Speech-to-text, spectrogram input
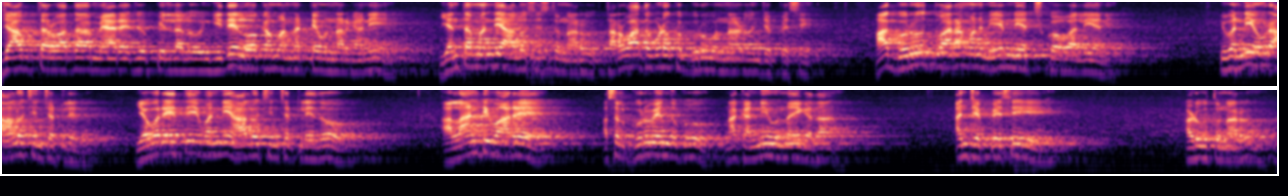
జాబ్ తర్వాత మ్యారేజ్ పిల్లలు ఇంక ఇదే లోకం అన్నట్టే ఉన్నారు కానీ ఎంతమంది ఆలోచిస్తున్నారు? తర్వాత కూడా ఒక గురువు ఉన్నాడు అని చెప్పేసి. ఆ గురువు ద్వారా మనం ఏం నేర్చుకోవాలి అని. ఇవన్నీ ఎవరు ఆలోచించట్లేదు. ఎవరైతే ఇవన్నీ ఆలోచించట్లేదో అలాంటి వారే అసలు గురువు ఎందుకు? నాకు అన్నీ ఉన్నాయి కదా అని చెప్పేసి అడుగుతున్నారు.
